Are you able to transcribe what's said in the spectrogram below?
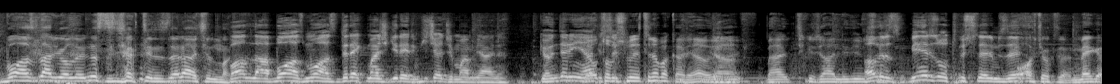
Boğazlar yoluyla sıcak denizlere açılmak. Vallahi boğaz muaz direkt maç girerim. Hiç acımam yani. Gönderin ya. Ya otobüs sı- biletine bakar ya. Öyle Ya. bir- ben çıkınca halledeyim. Alırız. Bineriz otobüslerimize. Oh çok güzel. Mega,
